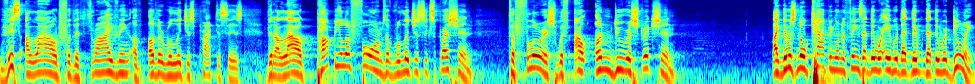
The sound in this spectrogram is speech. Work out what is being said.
This allowed for the thriving of other religious practices that allowed popular forms of religious expression to flourish without undue restriction. Like there was no capping on the things that they were able that they that they were doing.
